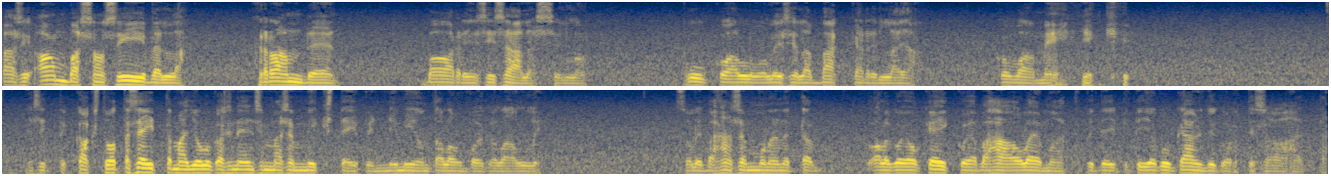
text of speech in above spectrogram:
Pääsi Ambassan siivellä Grandeen baarin sisälle silloin. Puukkoallu oli siellä bäkkärillä ja kova meininki. Ja sitten 2007 julkaisin ensimmäisen mixtapein, nimi on Talonpoika Lalli. Se oli vähän semmonen, että alkoi jo keikkoja vähän olemaan, että piti, piti joku käyntikortti saada, että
